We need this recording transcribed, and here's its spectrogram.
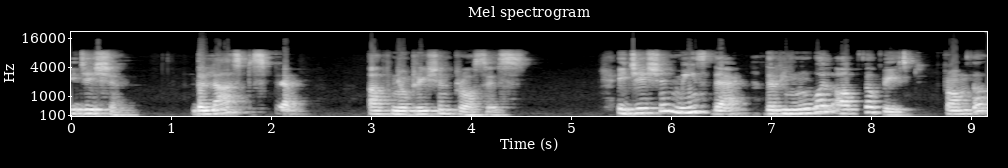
Egestion the last step of nutrition process. Egestion means that the removal of the waste from the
